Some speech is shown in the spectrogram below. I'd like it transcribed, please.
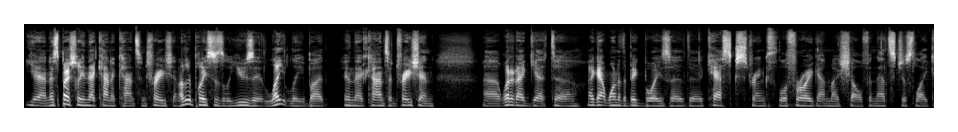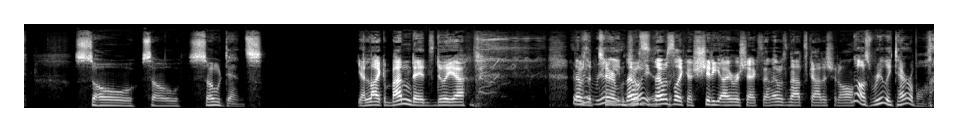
Yeah, and especially in that kind of concentration. Other places will use it lightly, but in that concentration, uh, what did I get? Uh, I got one of the big boys, uh, the cask strength Laphroaig on my shelf, and that's just like so, so, so dense. You like band-aids, do ya? That was a really terrible. That was it, that was like a shitty Irish accent. That was not Scottish at all. No, it's really terrible.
